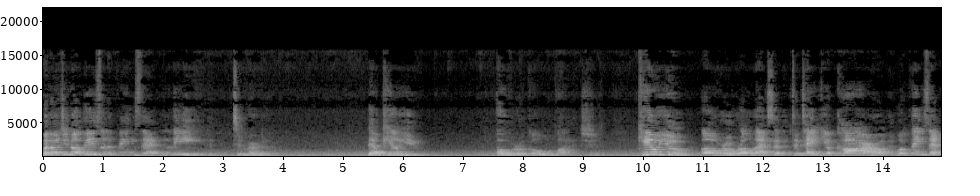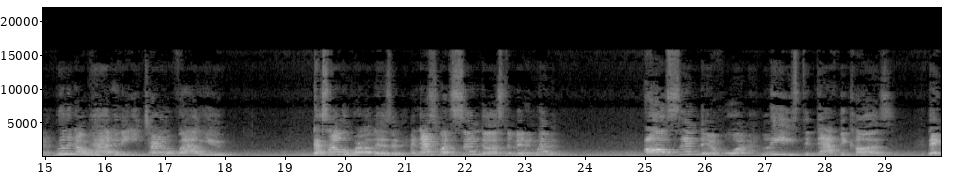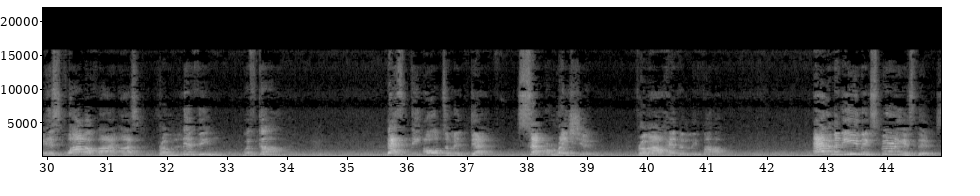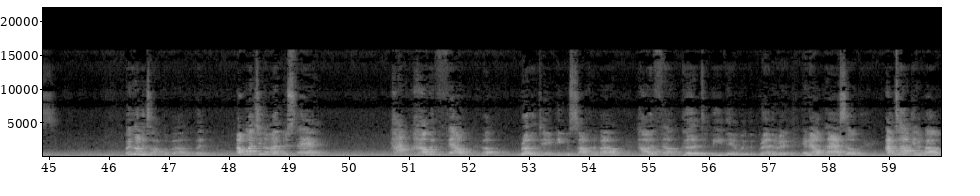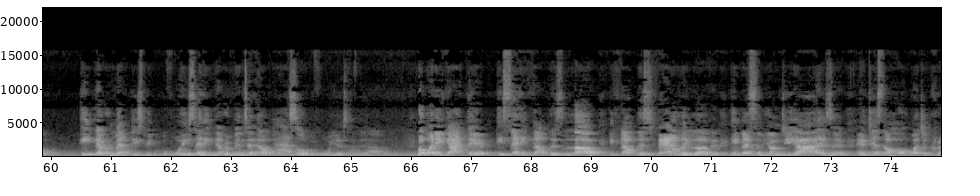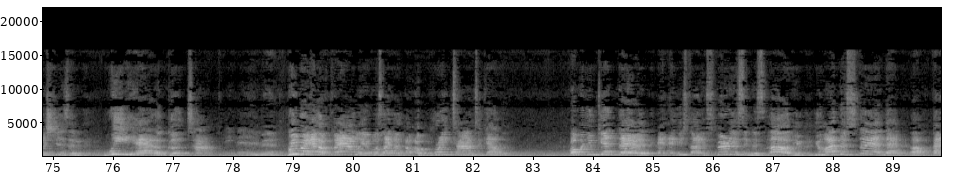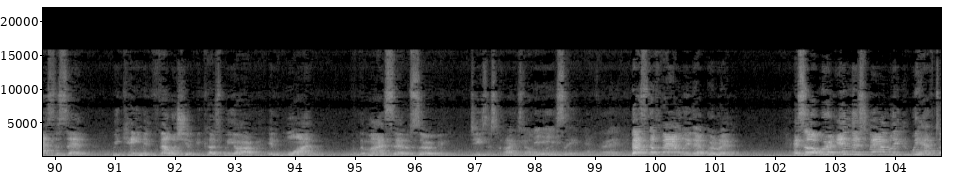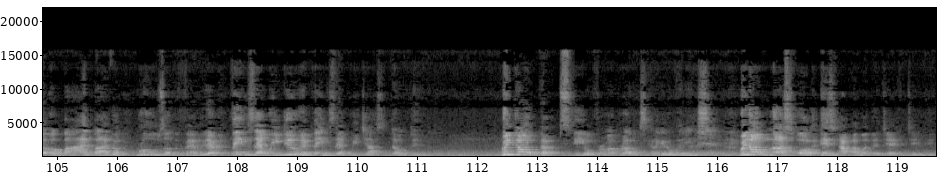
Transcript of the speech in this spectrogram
But don't you know these are the things that lead to murder? They'll kill you over a gold watch. Kill you over a Rolex, to, to take your car, or, or things that really don't have any eternal value. That's how the world is, and, and that's what sin does to men and women. All sin, therefore, leads to death because they disqualify us from living with God. That's the ultimate death. Separation from our Heavenly Father. Adam and Eve experienced this. We're going to talk about it, but I want you to understand how, how it felt. Uh, Brother JP was talking about how it felt good to be there with the brethren in El Paso. I'm talking about he'd never met these people before. He said he'd never been to El Paso before yesterday. But when he got there, he said he felt this love. He felt this family love. And he met some young GIs and, and just a whole bunch of Christians. And we had a good time. Amen. Amen. We were in a family. It was like a, a, a great time together. But when you get there and, and you start experiencing this love, you, you understand that uh, Pastor said we came in fellowship because we are in one with the mindset of serving Jesus Christ, our Lord and Savior. That's right. That's the family that we're in. And so we're in this family, we have to abide by the rules of the family. There are things that we do and things that we just don't do. We don't uh, steal from our brothers. Can I get a witness? Amen. We don't lust for his. I, I want that jacket, JP.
